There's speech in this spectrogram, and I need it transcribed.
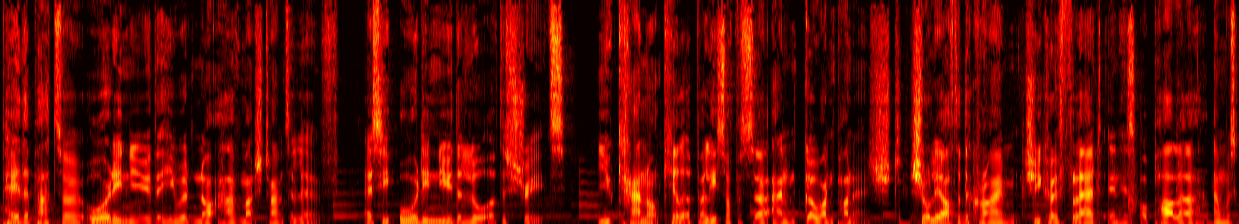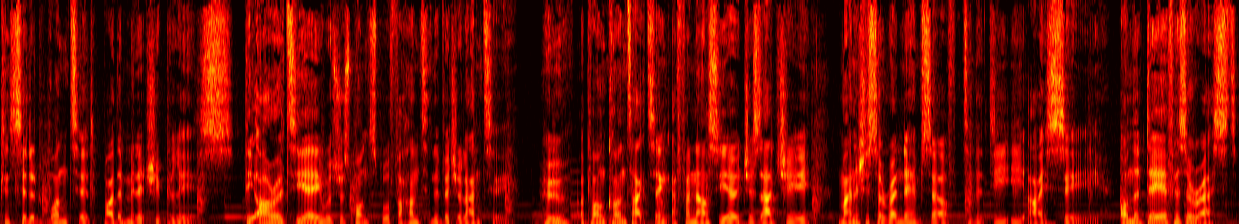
Pé de Pato already knew that he would not have much time to live, as he already knew the law of the streets. You cannot kill a police officer and go unpunished. Shortly after the crime, Chico fled in his Opala and was considered wanted by the military police. The ROTA was responsible for hunting the vigilante, who, upon contacting Afanasio Jazadji, managed to surrender himself to the DEIC. On the day of his arrest,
